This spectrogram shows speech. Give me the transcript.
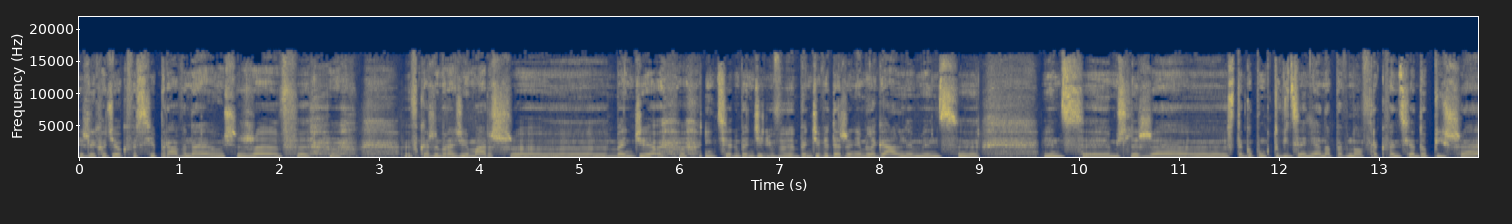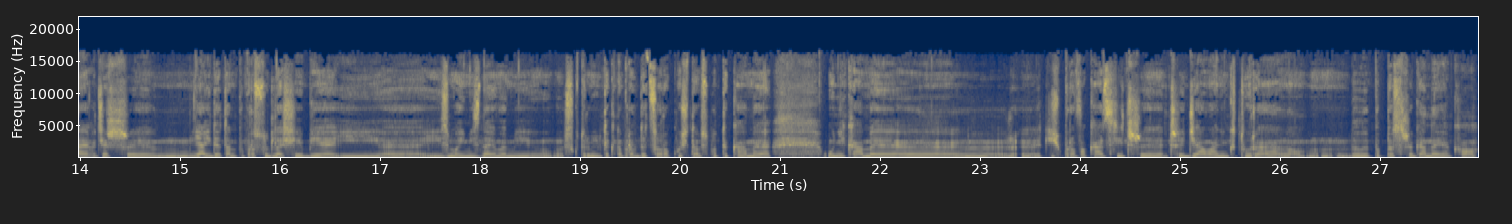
Jeżeli chodzi o kwestie prawne, myślę, że w, w każdym razie marsz e, będzie, będzie, będzie wydarzeniem legalnym, więc, więc e, myślę, że e, z tego punktu widzenia na pewno frekwencja dopisze, chociaż ja idę tam po prostu dla siebie i, i z moimi znajomymi, z którymi tak naprawdę co roku się tam spotykamy. Unikamy jakichś prowokacji czy, czy działań, które no, były postrzegane jako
